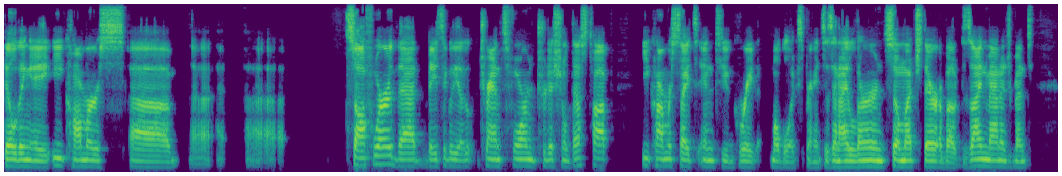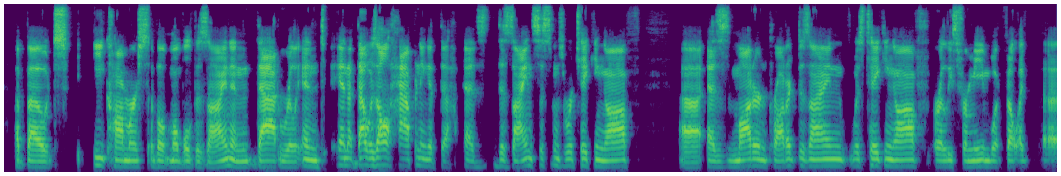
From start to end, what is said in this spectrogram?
building a e-commerce uh, uh, uh software that basically uh, transformed traditional desktop e-commerce sites into great mobile experiences. And I learned so much there about design management, about e-commerce about mobile design and that really and and that was all happening at the as design systems were taking off uh, as modern product design was taking off or at least for me what felt like uh,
